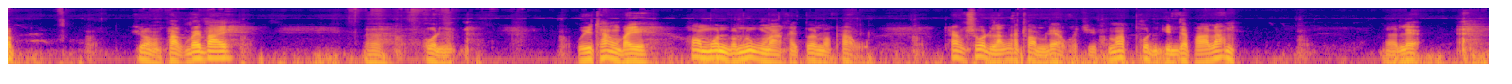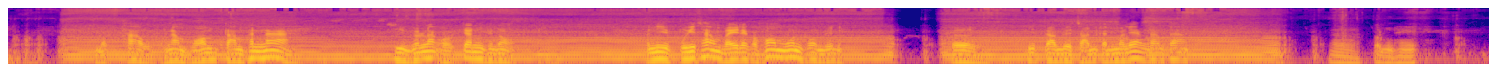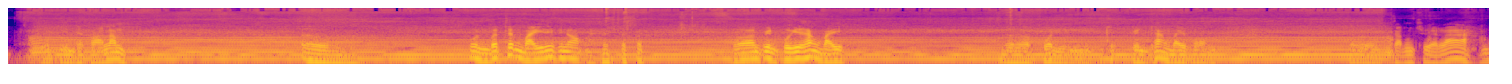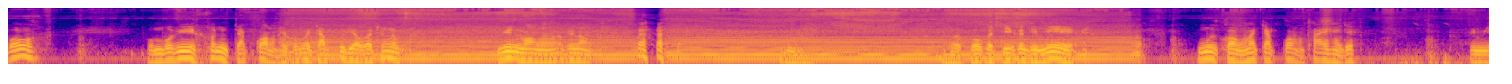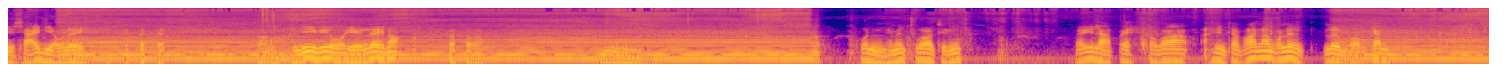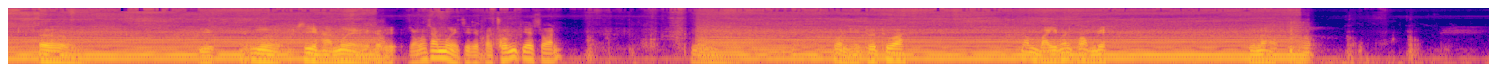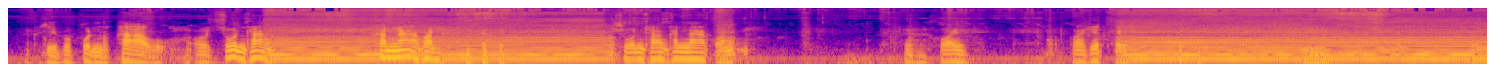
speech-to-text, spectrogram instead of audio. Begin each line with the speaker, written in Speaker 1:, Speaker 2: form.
Speaker 1: ครับ ช่วงผักใบใบเอ่อนปุ๋ยทั้งใบห้อมมุนบำรุงหมากให้ต้นมะพร้าวทั้งโซนหลังกระท่อมแล้วก็จิมาพ่นอินทผลัมอ่อและมะพร้าวน้ำหอมตามพันหน้าซึ่งกำลังออกจันทร์พี่น้องอันนี้ปุ๋ยทั้งใบแล้วก็ห้อมมุนพร้อมเลยเออติดตามโดยสารกันมาแรงต่างๆเออพ่นให้ อินทผลัมเออพ่นเบิดทั้งใบเด้พี่น้องเพราะมันเป็นปุ๋ยทั้งใบเออพ่นเป็นทั้งใบพร้อมเออกันเสือล่าโบผมบ่มีคนจับกล้องให้ผมก็จับผู้เดียวก็ทั้งยืนมองพี่น้องปกติกันที่มีมือกล้องมาจับกล้องถ่ายให้เด้ มันมีสายเดี่ยวเลยรีวิวเองเลยเนาะคนให้มันทั่วถึงไปหลาดไปเพราะว่าหินสะพานน้ำก็เริ่มเริ่มออกกัน เอออีกมือสี่หามือก็ดสองสามมือจะได้ผสมเจสวนคนเห็นทั่วๆน้ำใบมันพร้อมเด้ดูแล้ว สีพพ่นมะพร้าวเอาส่วนทางขั้นหน้าก่อนส่วนทางขั้นหน้าก่อนเออคอยคอยเฮ็ดไป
